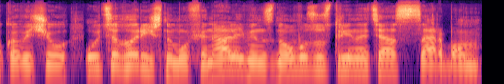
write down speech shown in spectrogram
Джоковичу. У цьогорічному фіналі він знову зустрінеться з сербом.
